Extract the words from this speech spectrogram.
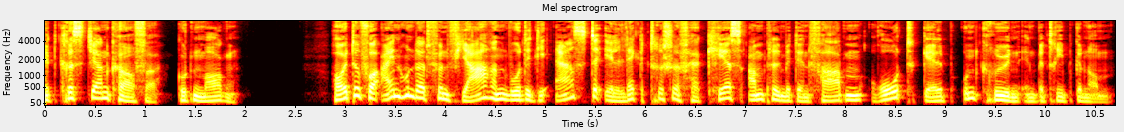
mit Christian Körfer. Guten Morgen. Heute vor 105 Jahren wurde die erste elektrische Verkehrsampel mit den Farben Rot, Gelb und Grün in Betrieb genommen.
